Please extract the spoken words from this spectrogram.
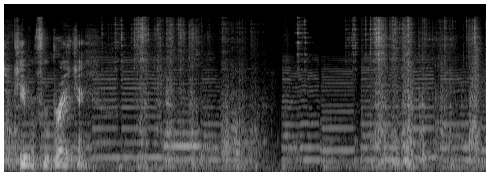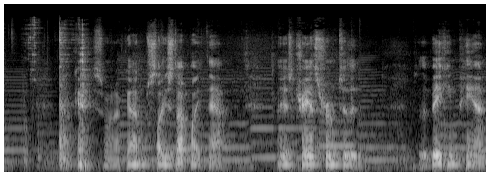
to keep them from breaking. So when I've got them sliced up like that, I just transfer them to the to the baking pan.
